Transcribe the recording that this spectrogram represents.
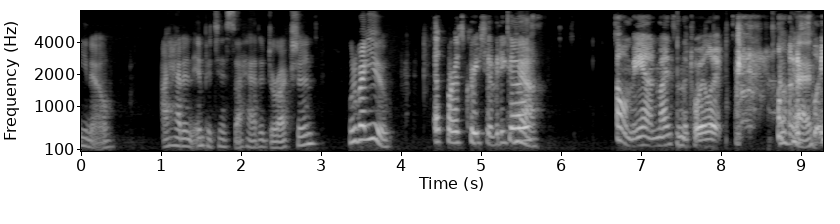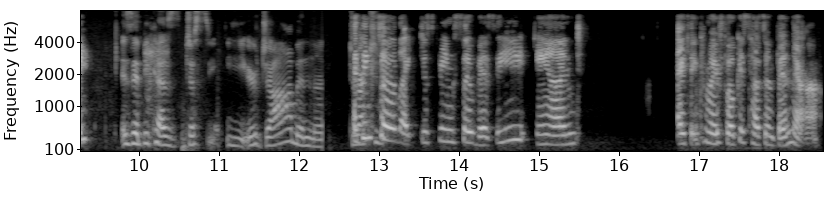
you know, I had an impetus, I had a direction. What about you? As far as creativity goes, Yeah. oh man, mine's in the toilet. Okay. Is it because just your job and the I think so, like just being so busy, and I think my focus hasn't been there.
